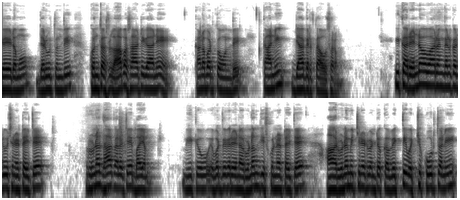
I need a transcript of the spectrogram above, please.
చేయడము జరుగుతుంది. కొంత లాభసాటిగానే కనబడుతూ ఉంది. కానీ జాగ్రత్త అవసరం. ఇక రెండవ వారం కనుక చూసినట్టయితే రుణదాతలచే భయం. మీకు ఎవరి దగ్గరైనా రుణం తీసుకున్నట్టయితే ఆ రుణం ఇచ్చినటువంటి ఒక వ్యక్తి వచ్చి కూర్చొని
